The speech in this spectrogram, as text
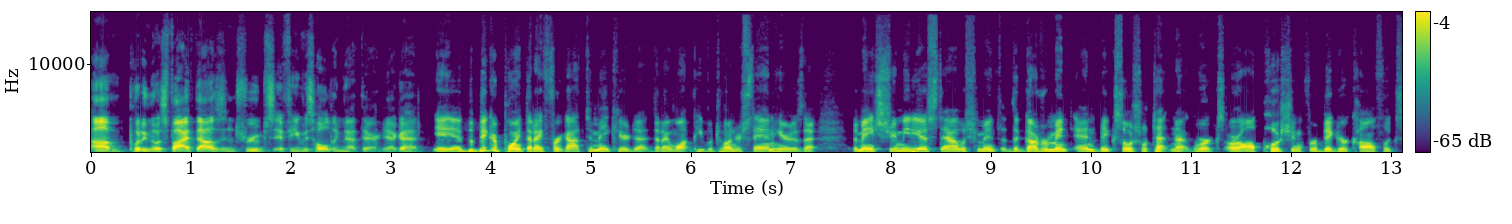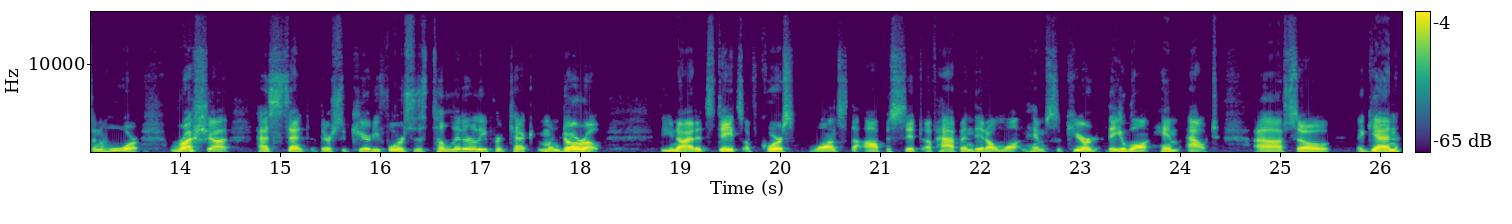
um, putting those 5,000 troops if he was holding that there. Yeah, go ahead. Yeah, yeah. The bigger point that I forgot to make here that, that I want people to understand here is that the mainstream media establishment, the government, and big social tech networks are all pushing for bigger conflicts and war. Russia has sent their security forces to literally protect Maduro. The United States, of course, wants the opposite of happen. They don't want him secured. They want him out. Uh, so again,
